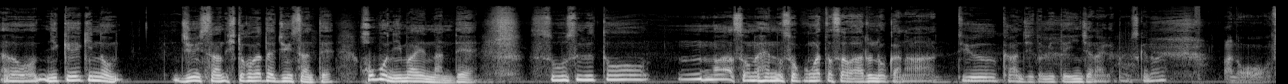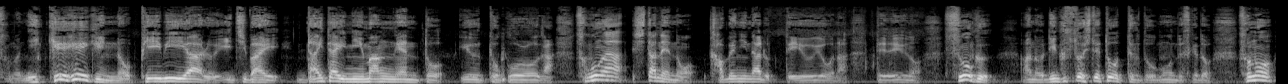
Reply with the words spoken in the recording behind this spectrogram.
あの、日経平均の純資産、一株当たり純資産ってほぼ2万円なんで、そうすると、まあ、その辺の底堅さはあるのかなっていう感じで見ていいんじゃないかと思うんですけどね。あの、その日経平均の PBR1 倍、大体2万円というところが、そこが下値の壁になるっていうような、っていうの、すごく、あの、理屈として通ってると思うんですけど、その、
